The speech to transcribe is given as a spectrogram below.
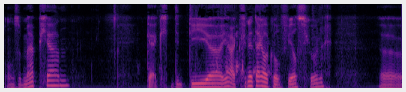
onze map gaan. Kijk, die, uh, ja, ik vind het eigenlijk wel veel schoner. Uh,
